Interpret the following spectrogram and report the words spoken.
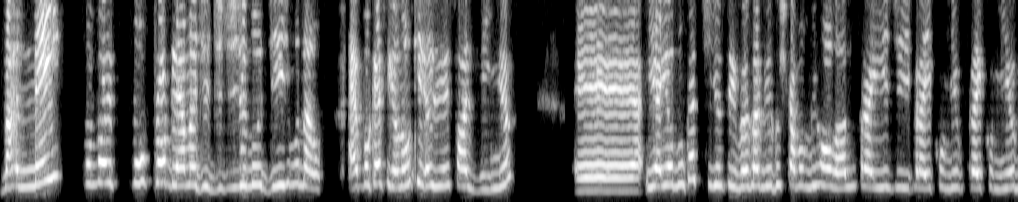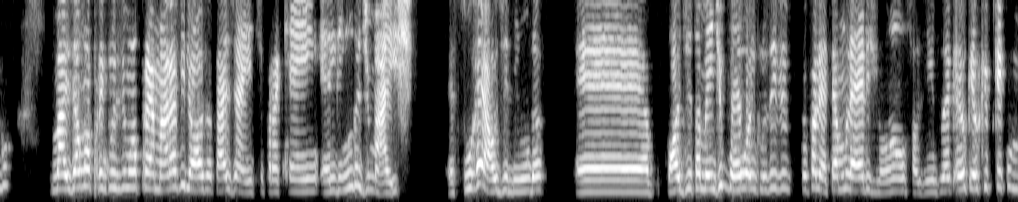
mas nem foi por problema de, de, de nudismo, não. É porque assim, eu não queria ir sozinha. É... E aí eu nunca tinha, assim, meus amigos ficavam me enrolando para ir, de, pra ir comigo, para ir comigo. Mas é uma, inclusive, uma praia maravilhosa, tá, gente? Para quem é linda demais, é surreal de linda. É, pode ir também de boa, inclusive, eu falei, até mulheres vão sozinhas. Eu, eu fiquei com,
